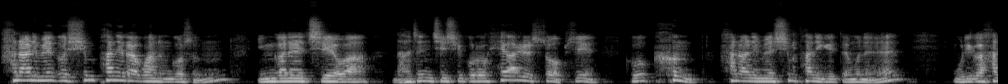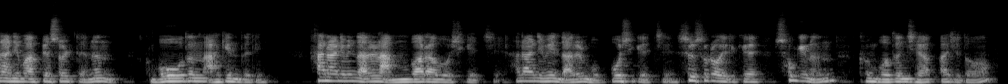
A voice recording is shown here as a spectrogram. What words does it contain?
하나님의 그 심판이라고 하는 것은 인간의 지혜와 낮은 지식으로 헤아릴 수 없이 그 큰 하나님의 심판이기 때문에 우리가 하나님 앞에 설 때는 그 모든 악인들이 하나님이 나를 안 바라보시겠지. 하나님이 나를 못 보시겠지. 스스로 이렇게 속이는 그 모든 죄악까지도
